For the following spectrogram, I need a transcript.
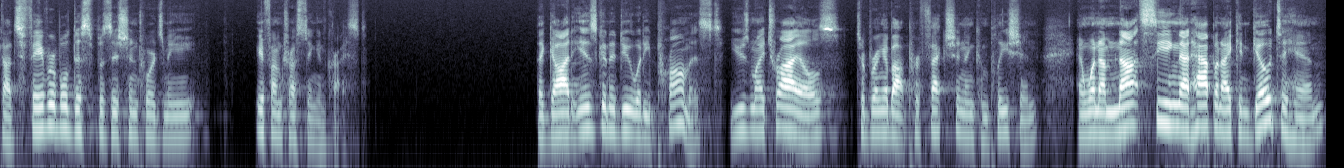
God's favorable disposition towards me if I'm trusting in Christ. That God is going to do what He promised, use my trials to bring about perfection and completion. And when I'm not seeing that happen, I can go to Him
